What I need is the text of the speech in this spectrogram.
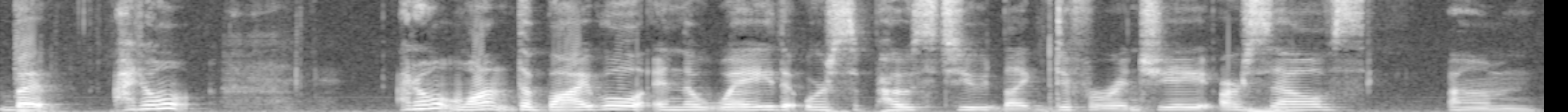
but I don't. I don't want the Bible in the way that we're supposed to like differentiate mm-hmm. ourselves. Um,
